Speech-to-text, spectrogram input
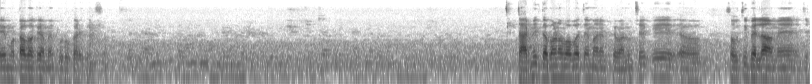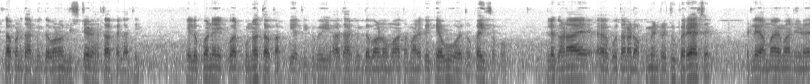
એ મોટાભાગે અમે પૂરું કરી દઈશું. ધાર્મિક દબાણો બાબતે મારે એમ કહેવાનું છે કે સૌથી પહેલાં અમે જેટલા પણ ધાર્મિક દબાણો લિસ્ટેડ હતા પહેલાંથી એ લોકોને એકવાર પુનઃ તક આપી હતી કે ભાઈ આ ધાર્મિક દબાણોમાં તમારે કંઈ કહેવું હોય તો કહી શકો. એટલે ઘણાએ પોતાના ડોક્યુમેન્ટ રજૂ કર્યા છે. એટલે આમાં એમાં નિર્ણય,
